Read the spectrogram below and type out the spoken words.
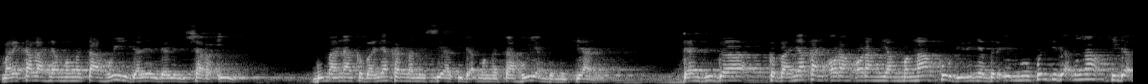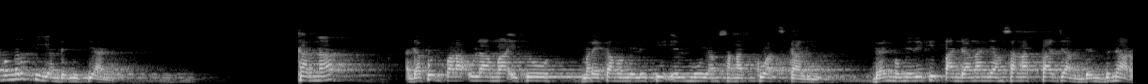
Mereka lah yang mengetahui dalil-dalil syar'i di mana kebanyakan manusia tidak mengetahui yang demikian. Dan juga kebanyakan orang-orang yang mengaku dirinya berilmu pun tidak tidak mengerti yang demikian. Karena adapun para ulama itu mereka memiliki ilmu yang sangat kuat sekali dan memiliki pandangan yang sangat tajam dan benar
